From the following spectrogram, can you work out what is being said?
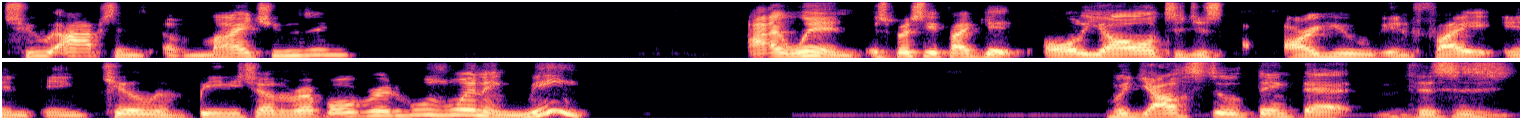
two options of my choosing, I win, especially if I get all y'all to just argue and fight and, and kill and beat each other up over it. Who's winning? Me. But y'all still think that this is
